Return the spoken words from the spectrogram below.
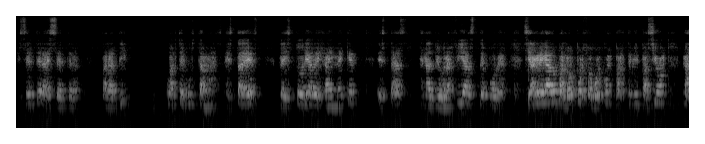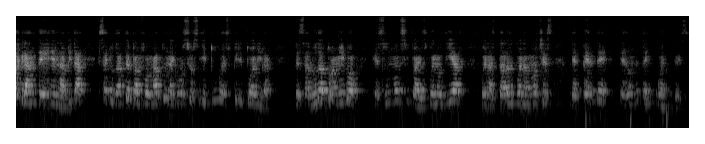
etcétera, etcétera. Para ti, ¿cuál te gusta más? Esta es la historia de Heineken. Estás en las biografías de poder. Si ha agregado valor, por favor, comparte mi pasión más grande en la vida es ayudarte a transformar tus negocios y tu espiritualidad. Te saluda tu amigo Jesús Monsiváis. Buenos días, buenas tardes, buenas noches. Depende de dónde te encuentres.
